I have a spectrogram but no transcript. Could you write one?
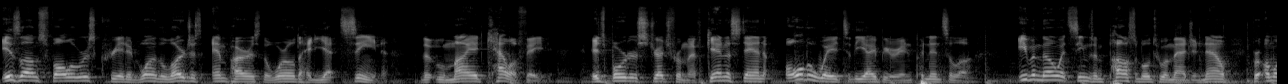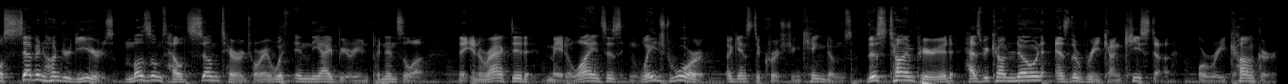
Islam's followers created one of the largest empires the world had yet seen, the Umayyad Caliphate. Its borders stretch from Afghanistan all the way to the Iberian Peninsula. Even though it seems impossible to imagine now, for almost 700 years, Muslims held some territory within the Iberian Peninsula. They interacted, made alliances, and waged war against the Christian kingdoms. This time period has become known as the Reconquista, or Reconquer.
